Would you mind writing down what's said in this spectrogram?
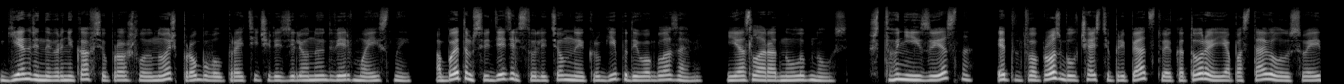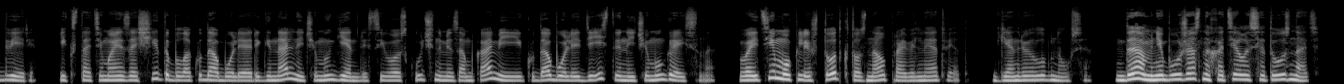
Генри наверняка всю прошлую ночь пробовал пройти через зеленую дверь в мои сны. Об этом свидетельствовали темные круги под его глазами. Я злорадно улыбнулась. Что неизвестно? Этот вопрос был частью препятствия, которое я поставила у своей двери. И, кстати, моя защита была куда более оригинальной, чем у Генри с его скучными замками и куда более действенной, чем у Грейсона. Войти мог лишь тот, кто знал правильный ответ. Генри улыбнулся. Да, мне бы ужасно хотелось это узнать.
